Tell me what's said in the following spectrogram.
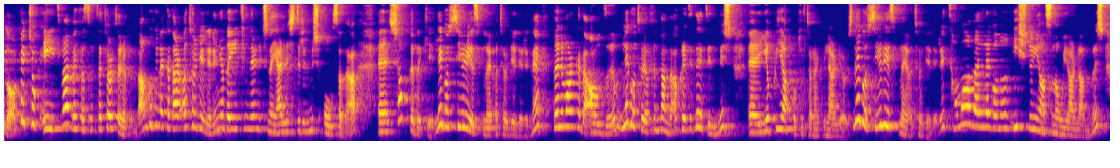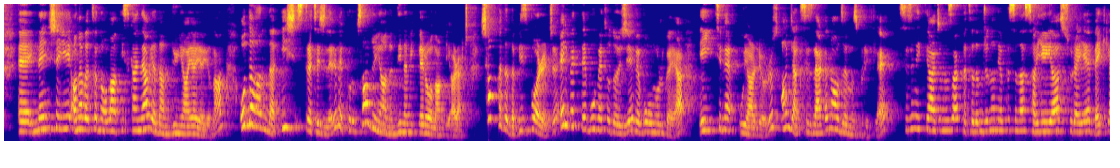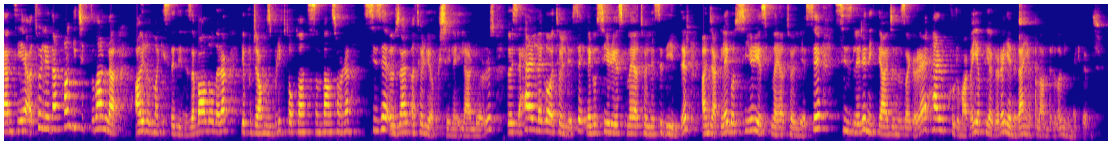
Lego pek çok eğitmen ve fasilitatör tarafından bugüne kadar atölyelerin ya da eğitimlerin içine yerleştirilmiş olsa da e, Şapka'daki Lego Serious Play atölyelerini Danimarka'da aldığım Lego tarafından da akredite edilmiş e, yapıya oturtarak ilerliyoruz. Lego Serious Play atölyeleri tamamen Lego'nun iş dünyasına uyarlanmış, e, menşei ana vatanı olan İskandinavya'dan dünyaya yayılan, o dağında iş stratejileri ve kurumsal dünyanın dinamikleri olan bir araç. Şapkada da biz bu aracı elbette bu metodolojiye ve bu omurgaya, eğitime uyarlıyoruz. Ancak sizlerden aldığımız briefle sizin ihtiyacınıza, katılımcının yapısına, sayıya, süreye, beklentiye, atölyeden hangi çıktılarla ayrılmak istediğinize bağlı olarak yapacağımız brief toplantısından sonra size özel atölye akışıyla ilerliyoruz. Dolayısıyla her Lego atölyesi Lego Serious Play atölyesi değildir. Ancak Lego Serious Play atölyesi sizlerin ihtiyacınıza göre her kuruma ve yapıya göre yeniden yapılandırılabilmektedir.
